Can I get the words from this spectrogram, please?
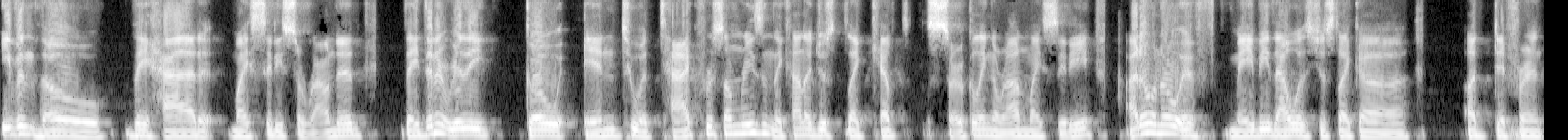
even though they had my city surrounded, they didn't really go in to attack for some reason. They kind of just like kept circling around my city. I don't know if maybe that was just like a a different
